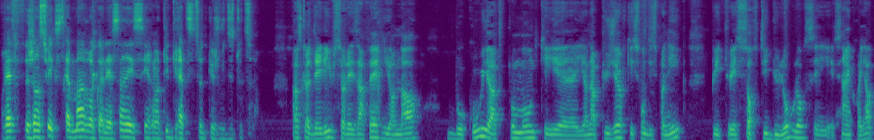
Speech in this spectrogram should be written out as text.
Bref, j'en suis extrêmement reconnaissant et c'est rempli de gratitude que je vous dis tout ça. Parce que des livres sur les affaires, il y en a beaucoup. Il y a tout le monde qui. Euh, il y en a plusieurs qui sont disponibles. Puis tu es sorti du lot, là. C'est incroyable.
